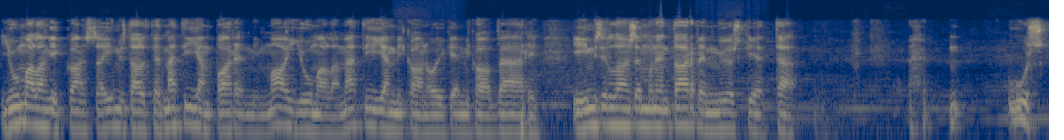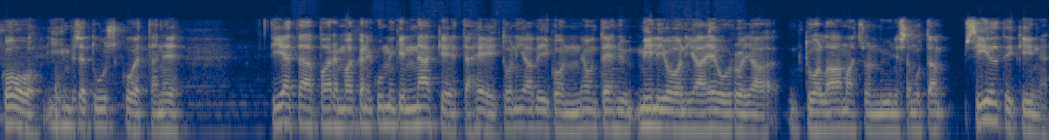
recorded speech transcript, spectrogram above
Jumalankin kanssa ihmiset ajattelevat, että mä tiedän paremmin, mä oon Jumala, mä tiedän mikä on oikein, mikä on väärin. Ihmisillä on semmoinen tarve myöskin, että uskoo, ihmiset uskoo, että ne tietää paremmin, vaikka ne kumminkin näkee, että hei, Tonia Viikon ne on tehnyt miljoonia euroja tuolla Amazon-myynnissä, mutta siltikin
